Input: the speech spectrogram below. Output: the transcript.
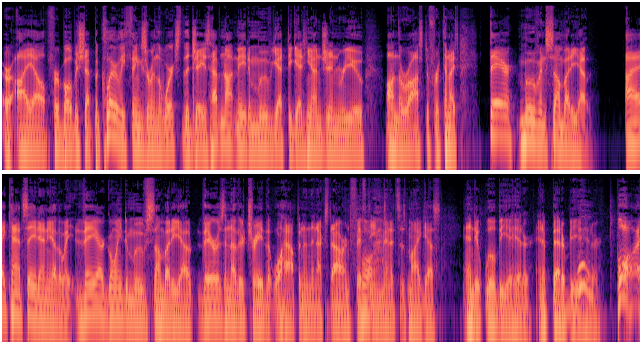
or IL for Bo Bichette, but clearly things are in the works. The Jays have not made a move yet to get Hyun-jin Ryu on the roster for tonight. They're moving somebody out. I can't say it any other way. They are going to move somebody out. There is another trade that will happen in the next hour and 15 Boy. minutes, is my guess. And it will be a hitter, and it better be a hitter. Boy,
